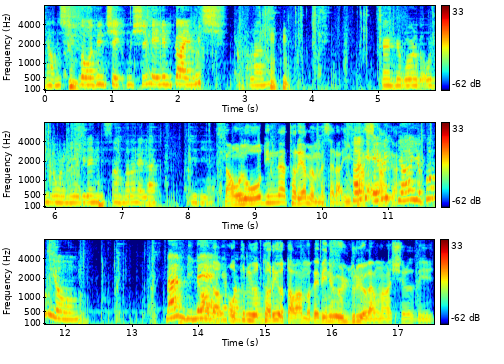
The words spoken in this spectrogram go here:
Yanlışlıkla Odin çekmişim. Elim kaymış. Falan. kanka bu arada Odin oynayabilen insanlara helal. Ne diyeyim? Ben o, o dinle tarayamıyorum mesela. Kanka İmkansız kanka. evet ya yapamıyorum. Ben bile Adam yapamıyorum. oturuyor tarıyor tamam mı ve beni öldürüyor. Ben ona aşırı değil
